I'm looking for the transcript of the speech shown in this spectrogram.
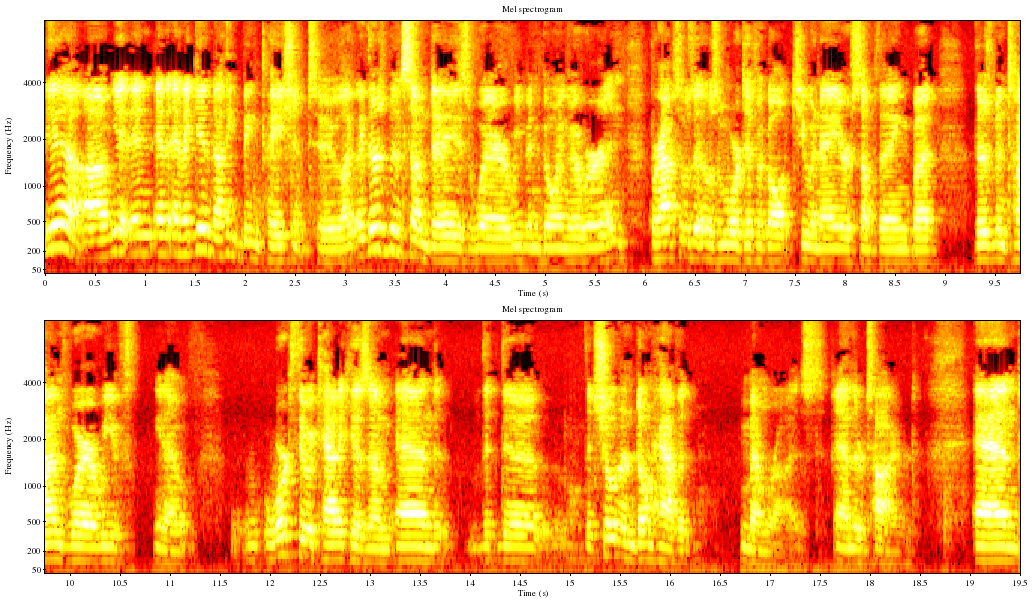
Yeah, um, yeah, and, and, and again, I think being patient too. Like like, there's been some days where we've been going over, and perhaps it was it was a more difficult Q and A or something. But there's been times where we've you know worked through a catechism, and the the, the children don't have it memorized, and they're tired, and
